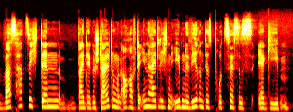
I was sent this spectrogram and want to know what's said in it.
was hat sich denn bei der Gestaltung und auch auf der inhaltlichen Ebene während des Prozesses ergeben?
